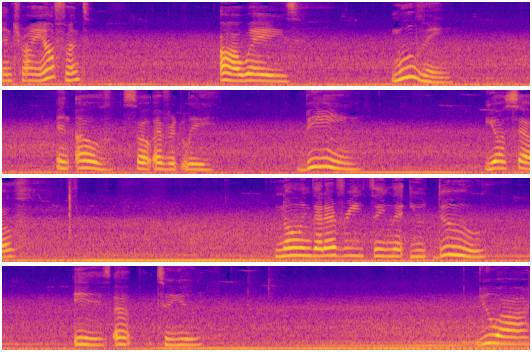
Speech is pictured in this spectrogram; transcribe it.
and triumphant, always moving and oh, so everly being yourself, knowing that everything that you do is up to you. You are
